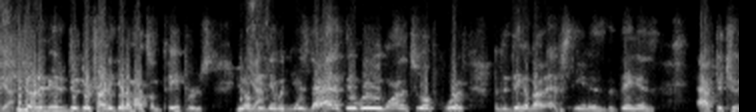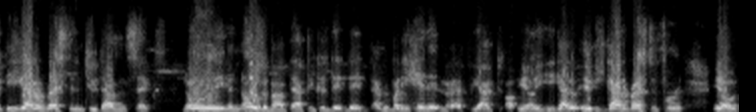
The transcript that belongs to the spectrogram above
Yeah. You know what I mean? They're trying to get him on some papers. You don't Yeah. think they would use that if they really wanted to? Of course. But the thing about Epstein is the thing is after two, he got arrested in 2006. No one really even knows about that because they, they everybody hid it and the FBI. You know, he got he got arrested for you know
